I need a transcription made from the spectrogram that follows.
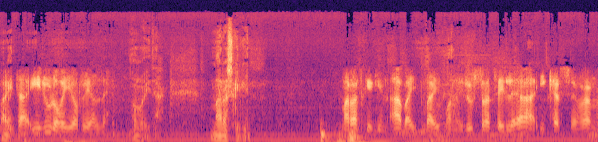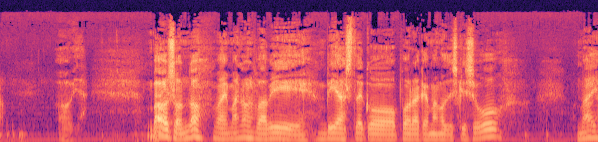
baita, iruro gehi horri alde. Hoi da, marazkikin. marrazkikin. Ah, bai, bai, bueno, ilustratzailea Iker Serrano. Ja. Ba, oso ondo, bai, Manol, ba, bi, bi azteko porrak emango dizkizugu, bai,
